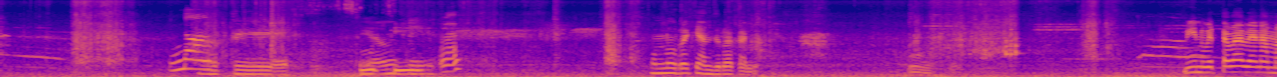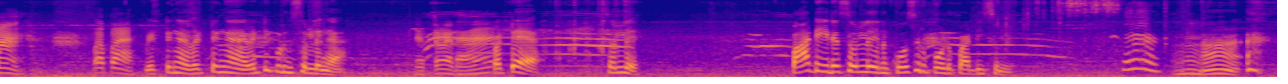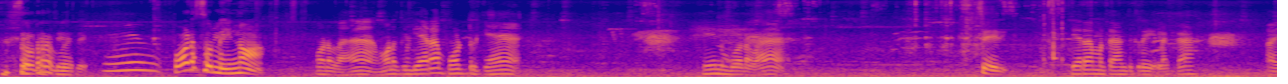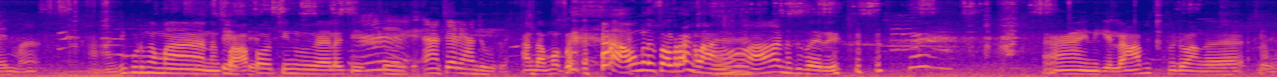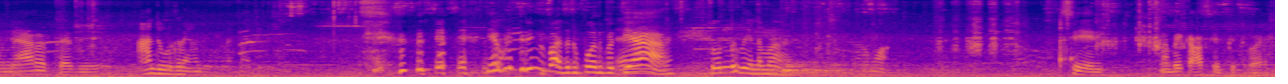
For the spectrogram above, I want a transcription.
நூற்றி நூற்றி முந்நூறுரூவாய்க்கு அஞ்சு ரூபா கல். மீன் வெட்டவா வேணாமா? பாப்பா. வெட்டுங்க வெட்டுங்க. வெட்டி கொடுக்க சொல்லுங்க. வெட்டவாடா பட்டு சொல்லு. பாட்டிக்கிட்ட சொல்லு எனக்கு கொசுறு போடு பாட்டி சொல்லு. சொல்கிற பாரு. போட சொல்லு இன்னும். போடவா? உனக்கு கேரா போட்டிருக்கேன். மீன் போடவா? சரி. கேரா மட்டும் அஞ்சுக்கிறீங்களாக்கா ஆயிரமா? ஆஞ்சி கொடுங்கம்மா. நான் பாப்பா வச்சுன்னு வேலை செய் சரி சரி. ஆ சரி ஆஞ்சு கொடுக்குறேன். அந்த அம்மா அவங்களும் சொல்கிறாங்களா ஆனது பாரு. ஆ இன்னைக்கு எல்லாம் ஆஃபீஸ் போயிடுவாங்க. நமக்கு நேரம் இருக்காது. ஆஞ்சு கொடுக்குறேன் ஆஞ்சு கொடுக்குறேன். எப்படி திரும்பி பார்த்துட்டு போகுது பத்தியா? சொல்லுது என்னம்மா? ஆமாம் சரி நான் போய் காசு எடுத்துட்டு வரேன்.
